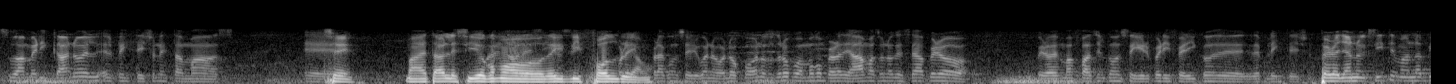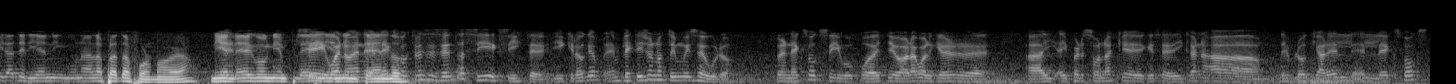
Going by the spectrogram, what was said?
sudamericano el, el PlayStation está más... eh, Sí. Más establecido como de default, digamos. Para conseguir, bueno, los juegos nosotros podemos comprar de Amazon o lo que sea, pero pero es más fácil conseguir periféricos de, de PlayStation. Pero ya no existe más la piratería en ninguna de las plataformas, ¿verdad? Ni en, Xbox, ni en Play, Sí, ni bueno, en en el Nintendo. Xbox 360 sí existe. Y creo que en PlayStation no estoy muy seguro. Pero en Xbox sí, vos podés llevar a cualquier... eh, Hay, hay personas que, que se dedican a desbloquear el, el Xbox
